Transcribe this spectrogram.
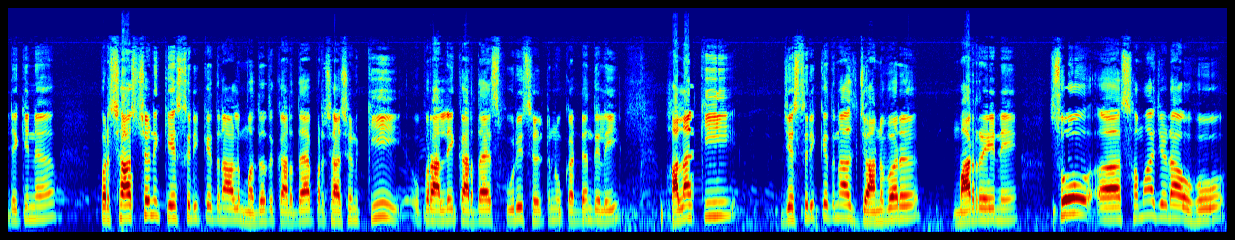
ਲੇਕਿਨ ਪ੍ਰਸ਼ਾਸਨ ਕਿਸ ਤਰੀਕੇ ਦੇ ਨਾਲ ਮਦਦ ਕਰਦਾ ਹੈ, ਪ੍ਰਸ਼ਾਸਨ ਕੀ ਉਪਰਾਲੇ ਕਰਦਾ ਹੈ ਇਸ ਪੂਰੀ ਸਿਲਟ ਨੂੰ ਕੱਢਣ ਦੇ ਲਈ, ਹਾਲਾਂਕਿ ਜਿਸ ਤਰੀਕੇ ਦੇ ਨਾਲ ਜਾਨਵਰ ਮਰ ਰਹੇ ਨੇ ਸੋ ਅ, ਸਮਾਂ ਜਿਹੜਾ ਉਹ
